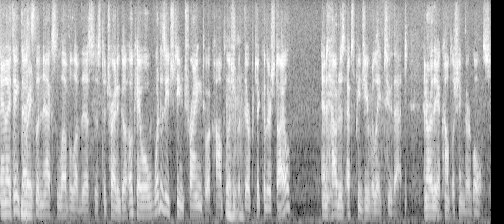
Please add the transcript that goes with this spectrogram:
And I think that's right. the next level of this is to try to go, okay, well, what is each team trying to accomplish mm-hmm. with their particular style, and how does XPG relate to that, and are they accomplishing their goals?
